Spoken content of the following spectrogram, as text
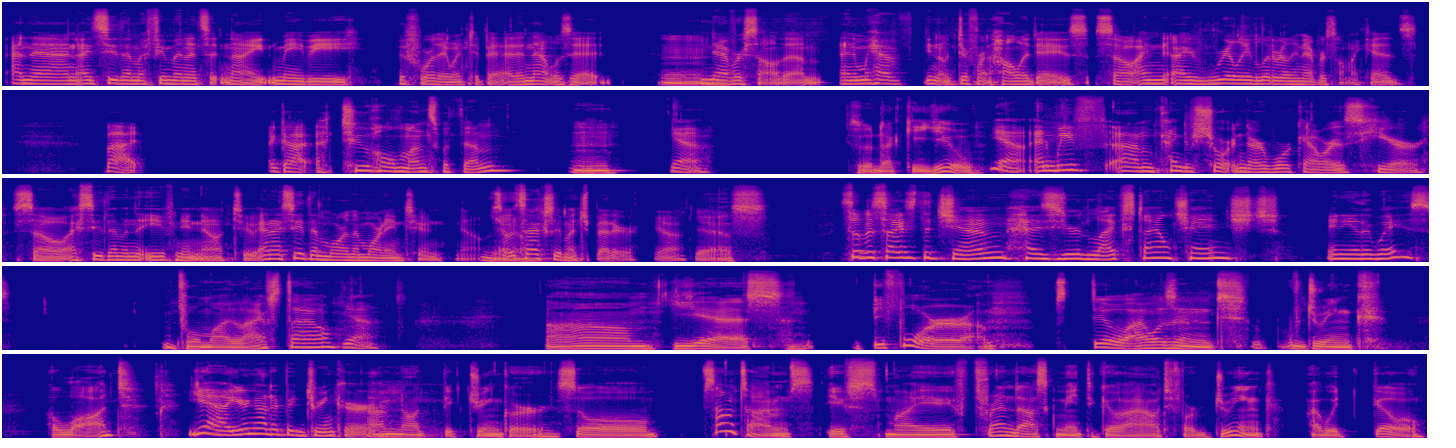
and then I'd see them a few minutes at night, maybe before they went to bed, and that was it. Never saw them, and we have you know different holidays, so I I really literally never saw my kids, but I got uh, two whole months with them. Yeah, So lucky you. yeah, and we've um, kind of shortened our work hours here, so I see them in the evening now too, and I see them more in the morning too now. So it's actually much better. Yeah. Yes. So besides the gym, has your lifestyle changed any other ways? For my lifestyle, Yeah. um, yes. Before, um, still I wasn't drink a lot. Yeah, you're not a big drinker. I'm not big drinker, so sometimes if my friend asked me to go out for drink, I would go.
